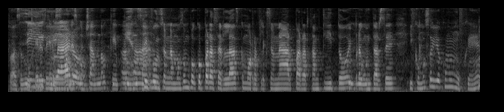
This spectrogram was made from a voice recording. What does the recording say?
Todas esas mujeres que nos están escuchando, qué piensan. Sí, funcionamos un poco para hacerlas como reflexionar, parar tantito y preguntarse, ¿y cómo soy yo como mujer?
